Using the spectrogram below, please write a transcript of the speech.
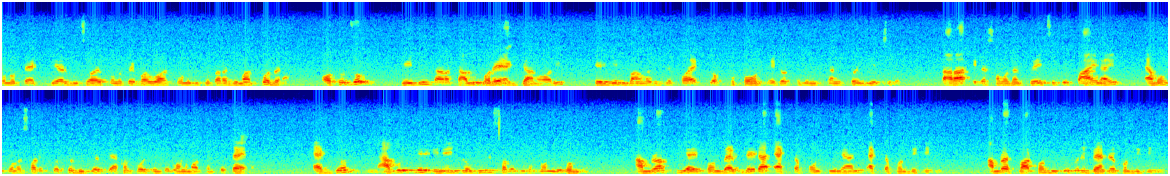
কোনো ট্যাক্স দেওয়ার বিষয়, কোনো পেপার ওয়ার্ক কোনো কিছু তারা ডিমান্ড করবে না। অথচ যেই দিন তারা চালু করে এক জানুয়ারি, সেই দিন বাংলাদেশের কয়েক লক্ষ ফোন নেটওয়ার্ক থেকে ডিসকানেক্ট হয়ে গিয়েছিল। তারা এটা সমাধান পেয়েছে কি পায় নাই, এমন কোনো সঠিক তথ্য বিজ্ঞপ্তি এখন পর্যন্ত গণমাধ্যমকে দেয় না। একজন নাগরিকের এনআইডির অধীনে সতর্ক ফোন নিবন্ধন। আমরা পিআই ফোন ব্যবসায়ীরা একটা ফোন কিনে আনি, একটা ফোন বিক্রি করি। আমরা স্মার্টফোন বিক্রি করি ব্র্যান্ডের ফোন বিক্রি করি।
